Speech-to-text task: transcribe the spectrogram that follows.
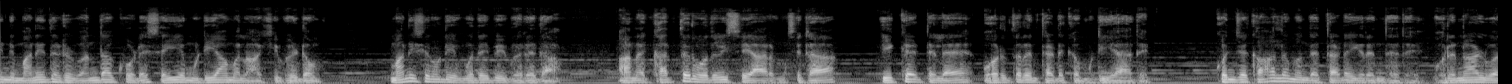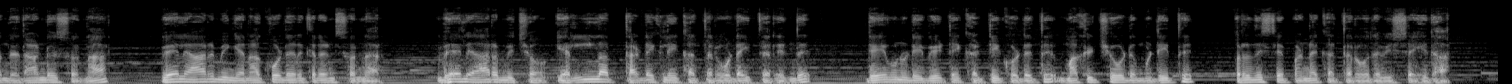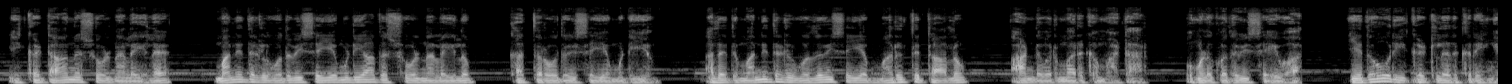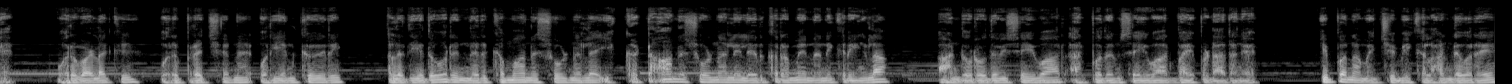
இனி மனிதர்கள் வந்தா கூட செய்ய முடியாமல் ஆகிவிடும். மனுஷனுடைய உதவி விருதா ஆனா கத்தர் உதவி செய்ய ஆரம்பிச்சிட்டா இக்கட்டுல ஒருத்தரும் தடுக்க முடியாது. கொஞ்ச காலம் அந்த தடை இருந்தது. ஒரு நாள் வந்த தாண்டு சொன்னார் வேலை ஆரம்பிங்க நான் கூட இருக்கிறேன்னு சொன்னார். வேலை ஆரம்பிச்சோம் எல்லா தடைகளையும் கத்தர் உடைத்தறிந்து தேவனுடைய வீட்டை கட்டி கொடுத்து மகிழ்ச்சியோடு முடித்து பிரதிஷ்டை பண்ண கத்தர் உதவி செய்தார். இக்கட்டான சூழ்நிலையில மனிதர்கள் உதவி செய்ய முடியாத சூழ்நிலையிலும் கத்தர் உதவி செய்ய முடியும். அல்லது மனிதர்கள் உதவி செய்ய மறுத்துட்டாலும் ஆண்டவர் மறுக்க மாட்டார். உங்களுக்கு உதவி செய்வார். ஏதோ ஒரு இக்கட்டில் இருக்கிறீங்க. ஒரு வழக்கு ஒரு பிரச்சனை ஒரு என்கொயரி அல்லது ஏதோ ஒரு நெருக்கமான சூழ்நிலை இக்கட்டான சூழ்நிலையில் இருக்கிறோமே நினைக்கிறீங்களா? ஆண்டவர் உதவி செய்வார் அற்புதம் செய்வார். பயப்படாதங்க. இப்ப நம்ம ஜெபிக்கல் ஆண்டவரே.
